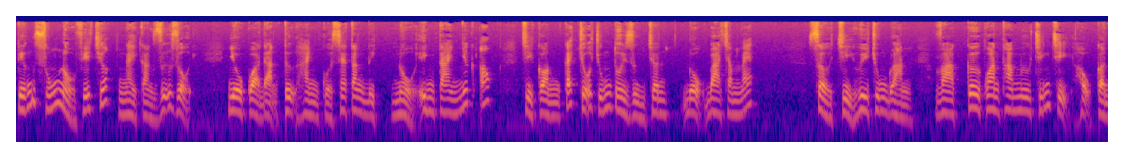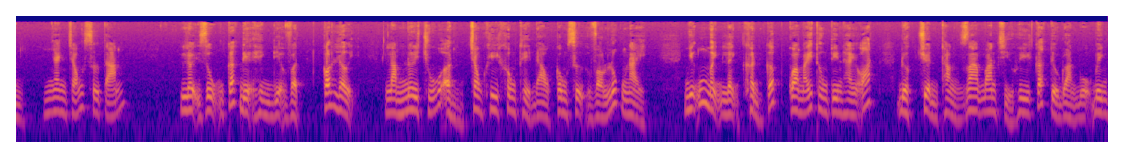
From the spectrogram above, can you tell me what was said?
Tiếng súng nổ phía trước ngày càng dữ dội. Nhiều quả đạn tự hành của xe tăng địch nổ inh tai nhức óc chỉ còn cách chỗ chúng tôi dừng chân độ 300 mét. Sở chỉ huy trung đoàn và cơ quan tham mưu chính trị hậu cần nhanh chóng sơ tán. Lợi dụng các địa hình địa vật có lợi làm nơi trú ẩn trong khi không thể đào công sự vào lúc này. Những mệnh lệnh khẩn cấp qua máy thông tin hay oát được chuyển thẳng ra ban chỉ huy các tiểu đoàn bộ binh.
